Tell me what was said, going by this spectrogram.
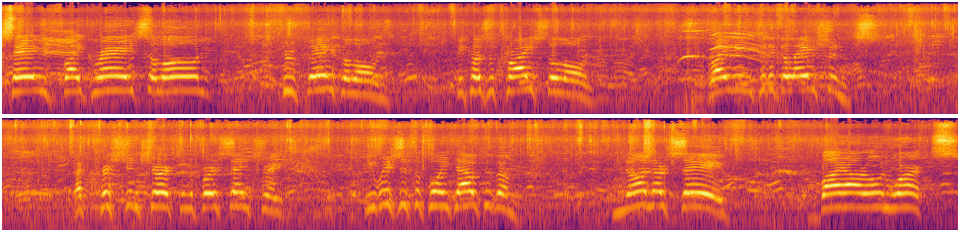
saved by grace alone, through faith alone, because of Christ alone. Writing to the Galatians, a Christian church in the first century, he wishes to point out to them none are saved by our own works.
